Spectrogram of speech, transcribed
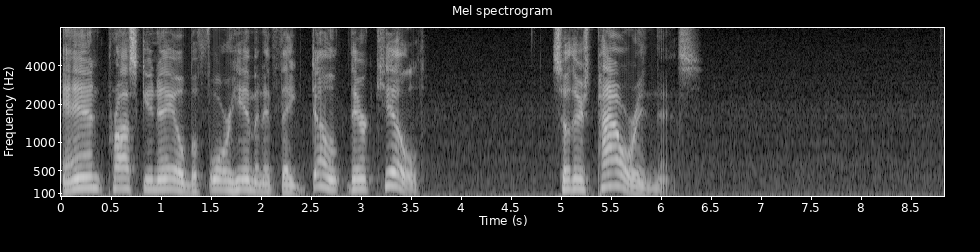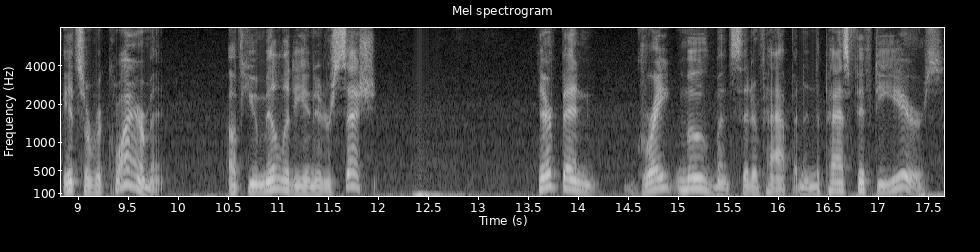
and proskuneo before him, and if they don't, they're killed. So there's power in this. It's a requirement of humility and intercession. There have been great movements that have happened in the past 50 years.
